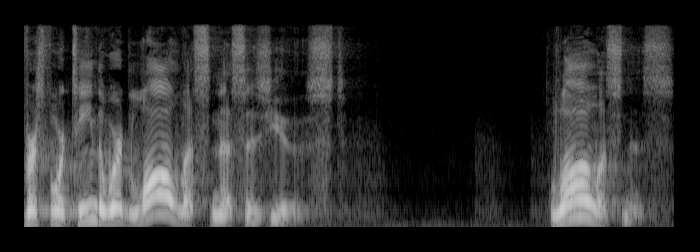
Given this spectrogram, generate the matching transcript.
Verse 14, the word lawlessness is used. Lawlessness.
